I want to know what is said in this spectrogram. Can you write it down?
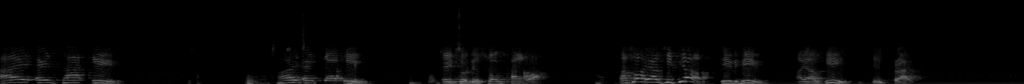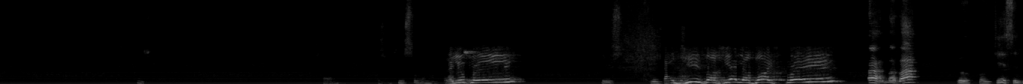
I enter in. I enter in into the strong power. And so I am secure in him. I am hid in Christ. Are you praying? Jésù. Can Jesus hear your voice praying? Ah, bàbá. Orúkọ Jésù.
